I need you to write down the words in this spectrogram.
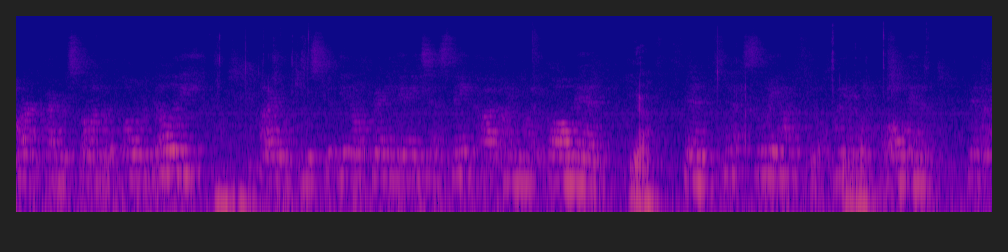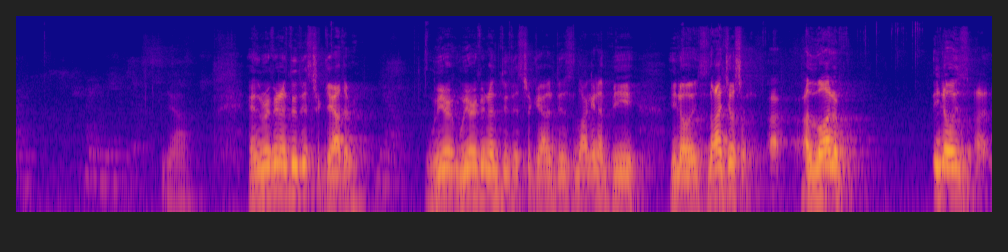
heart, I respond with vulnerability. I was, you know, Manning says, thank God I'm like oh, all men. Yeah. And that's the way I feel. I am Yeah. like oh, all men, and I, I need this. Yeah. And we're going to do this together. Yeah, We're, we're going to do this together. This is not going to be, you know, it's not just a, a lot of, you know, it's a,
